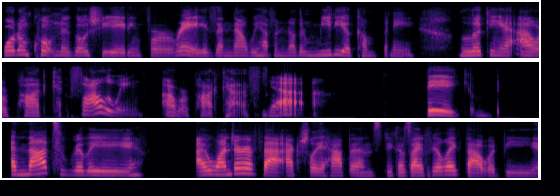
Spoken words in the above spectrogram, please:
quote unquote negotiating for a raise? And now we have another media company looking at our podcast, following our podcast. Yeah. Big. And that's really, I wonder if that actually happens because I feel like that would be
